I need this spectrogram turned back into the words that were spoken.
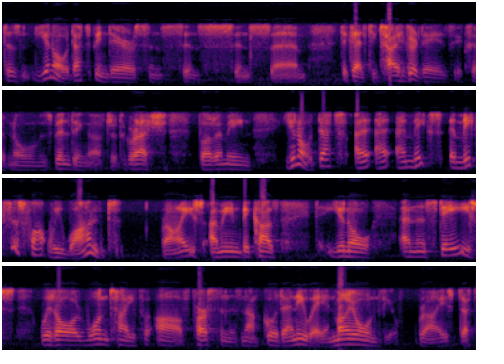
Doesn't you know that's been there since since since um, the Celtic Tiger days, except no one was building after the crash. But I mean, you know, that's a, a, a mix. A mix is what we want, right? I mean, because you know, an estate with all one type of person is not good anyway, in my own view. Right, that's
